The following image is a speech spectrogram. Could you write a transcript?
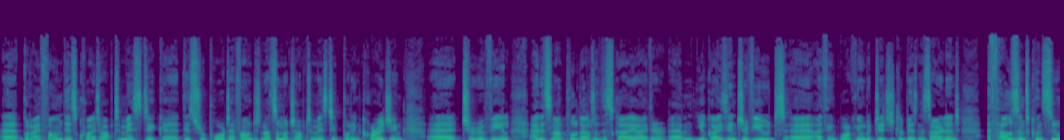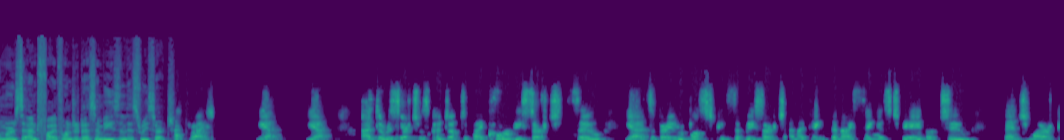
Uh, but I found this quite optimistic, uh, this report. I found it not so much optimistic, but encouraging uh, to reveal. And it's not pulled out of the sky either. Um, you guys interviewed, uh, I think, working with Digital Business Ireland, a thousand consumers and 500 SMEs in this research? That's right. Yeah, yeah. And the research was conducted by Core Research. So yeah, it's a very robust piece of research. And I think the nice thing is to be able to benchmark,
